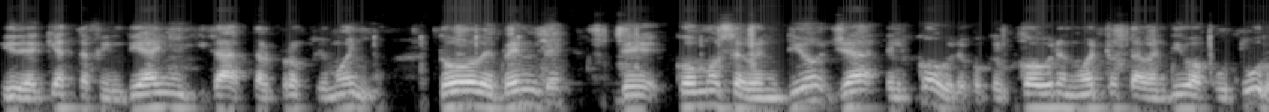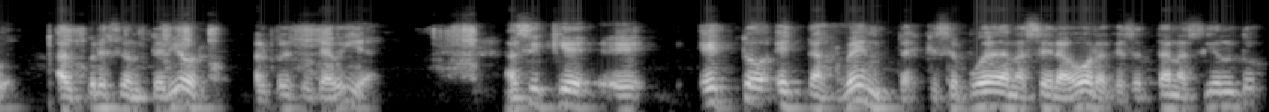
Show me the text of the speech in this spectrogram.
y de aquí hasta fin de año y hasta el próximo año. Todo depende de cómo se vendió ya el cobre, porque el cobre nuestro está vendido a futuro, al precio anterior, al precio que había. Así que eh, esto, estas ventas que se puedan hacer ahora, que se están haciendo,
